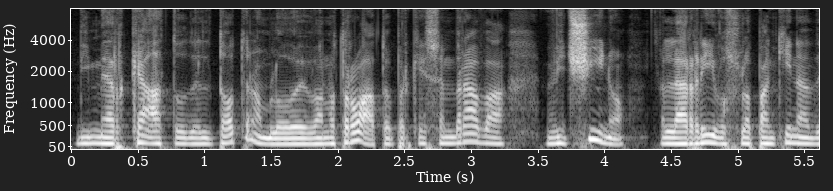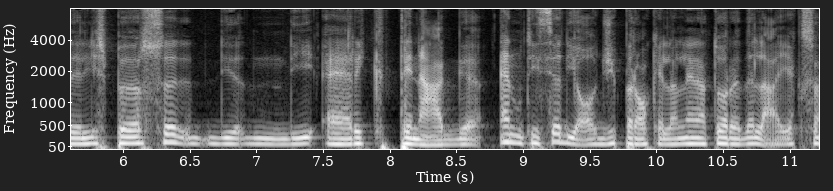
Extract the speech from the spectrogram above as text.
di mercato del Tottenham lo avevano trovato perché sembrava vicino l'arrivo sulla panchina degli Spurs di, di, Eric Tenag. È notizia di oggi però che l'allenatore dell'Ajax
